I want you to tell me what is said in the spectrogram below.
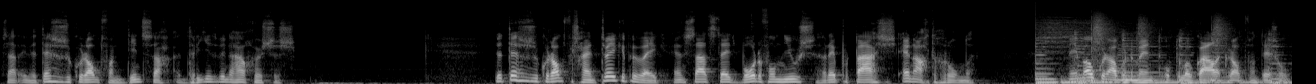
staat in de Tesselse Courant van dinsdag 23 augustus. De Tesselse Courant verschijnt twee keer per week en staat steeds boordevol nieuws, reportages en achtergronden. Neem ook een abonnement op de lokale krant van Tessel.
